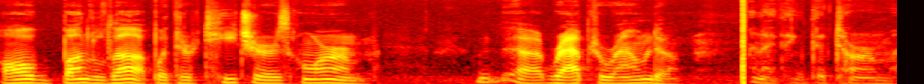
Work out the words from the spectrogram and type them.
all bundled up with their teacher's arm uh, wrapped around them. And I think the term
